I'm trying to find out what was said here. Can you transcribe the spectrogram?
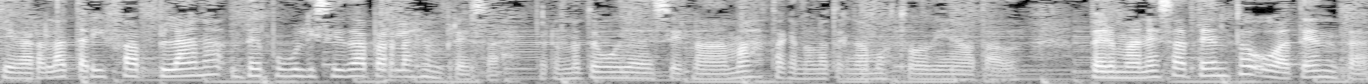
llegará la tarifa plana de publicidad para las empresas, pero no te voy a decir nada más hasta que no lo tengamos todo bien atado. Permanece atento o atenta,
